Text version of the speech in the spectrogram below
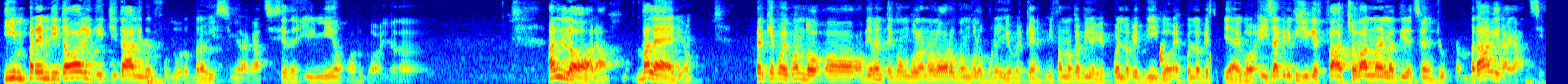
imprenditori digitali del futuro. Bravissimi ragazzi, siete il mio orgoglio. Allora, Valerio, perché poi quando oh, ovviamente gongolano loro, gongolo pure io, perché mi fanno capire che quello che dico e quello che spiego e i sacrifici che faccio vanno nella direzione giusta. Bravi ragazzi.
